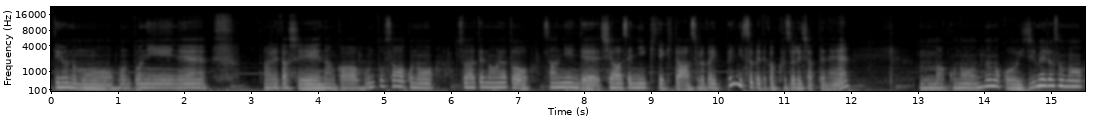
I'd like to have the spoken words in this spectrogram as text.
っていうのも本当にねあれだしなんか本当さこの育ての親と3人で幸せに生きてきたそれがいっぺんに全てが崩れちゃってね、まあこの女の子をいじめるその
